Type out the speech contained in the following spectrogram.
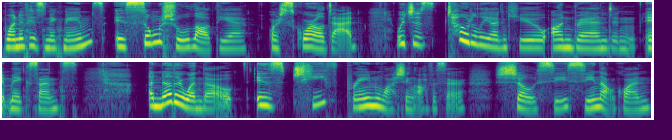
One of his nicknames is Songshu Lao Die, or Squirrel Dad, which is totally on cue, on brand, and it makes sense. Another one, though, is Chief Brainwashing Officer, 首席洗脑官,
